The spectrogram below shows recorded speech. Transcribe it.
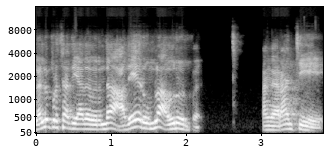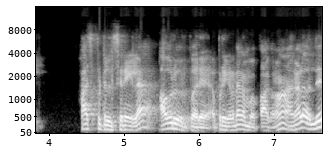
லல்லு பிரசாத் யாதவ் இருந்தா அதே ரூம்ல அவரும் இருப்பார். அங்க ராஞ்சி ஹாஸ்பிட்டல் சிறையில அவரும் இருப்பாரு அப்படிங்கிறத நம்ம பார்க்கறோம். அதனால வந்து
